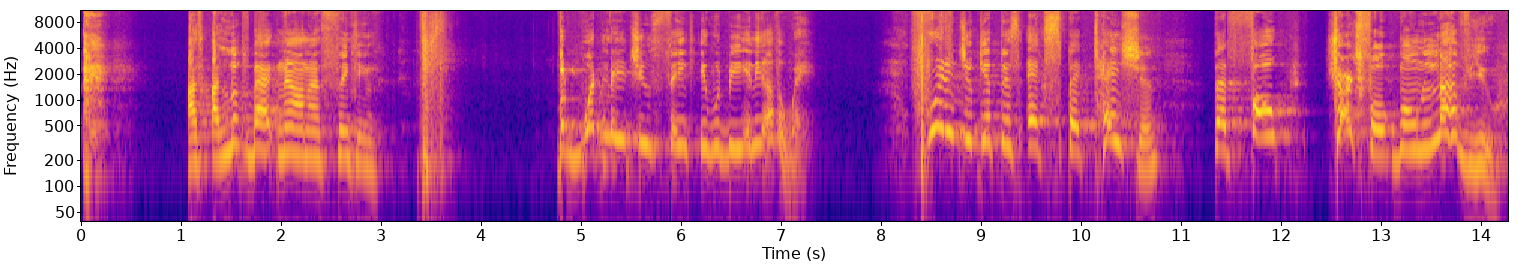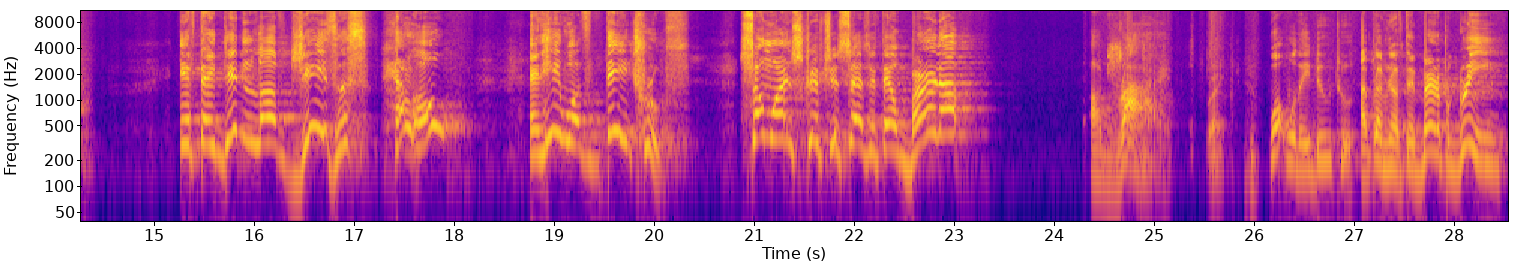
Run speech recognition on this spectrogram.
I, I look back now and I'm thinking, but what made you think it would be any other way? Where did you get this expectation that folk, church folk, won't love you? If they didn't love Jesus, hello, and he was the truth. Somewhere in scripture says that they'll burn up a dry right? What will they do to, I mean, if they burn up a green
